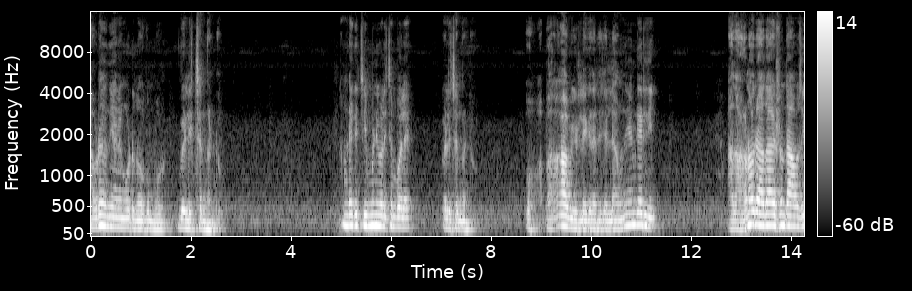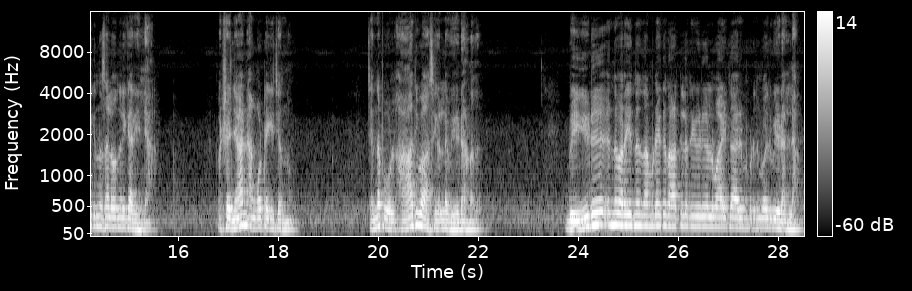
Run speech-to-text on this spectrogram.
അവിടെ നിന്ന് ഞാൻ അങ്ങോട്ട് നോക്കുമ്പോൾ വെളിച്ചം കണ്ടു. നമ്മുടെയൊക്കെ ചിമ്മിണി വെളിച്ചം പോലെ വെളിച്ചം കണ്ടു. ഓ അപ്പോൾ ആ വീട്ടിലേക്ക് തന്നെ ചെല്ലാമെന്ന് ഞാൻ കരുതി. അതാണോ രാധാകൃഷ്ണൻ താമസിക്കുന്ന സ്ഥലമെന്ന് എനിക്കറിയില്ല. പക്ഷേ ഞാൻ അങ്ങോട്ടേക്ക് ചെന്നു. ചെന്നപ്പോൾ ആദിവാസികളുടെ വീടാണത്. വീട് എന്ന് പറയുന്നത് നമ്മുടെയൊക്കെ നാട്ടിലെ വീടുകളുമായിട്ട് താരതമ്യപ്പെടുത്തുമ്പോൾ ഒരു വീടല്ല.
